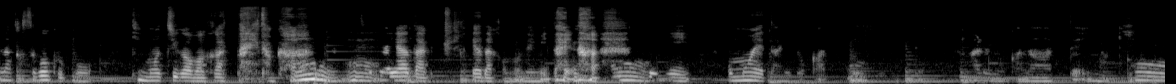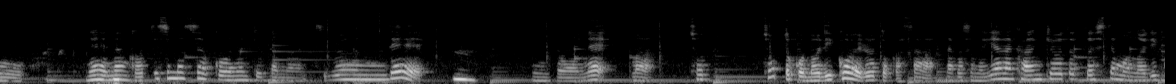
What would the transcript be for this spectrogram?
ん。なんかすごくこう気持ちが分かったりとか、うん。うん。それが嫌だ嫌だかもねみたいなうんふうに思えたりとかってあるのかなって今聞いてそう。ね、なんか私もさ、こう、なんていうかな、自分で、うんうんとね、まあ、ちょ、ちょっとこう乗り越えるとかさ、なんかその嫌な環境だとしても乗り越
